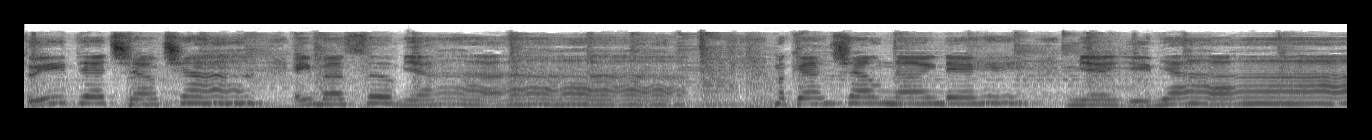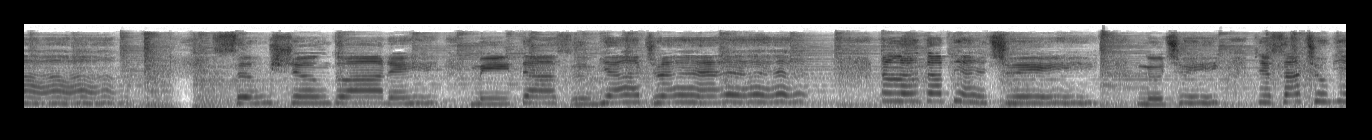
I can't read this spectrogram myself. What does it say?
သွေးပြတ်ချောက်ချအိမ်မဆုများမကန်ချောင်းနိုင်တဲ့မျက်ရည်များ ဆုံးရှုံးသွားတဲ့မိသားစုများတွေအလုံးသားပြည့်ချွေငိုချွေပြစားချုံပြ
